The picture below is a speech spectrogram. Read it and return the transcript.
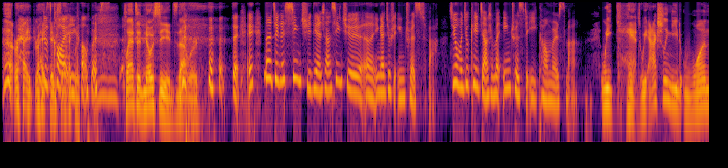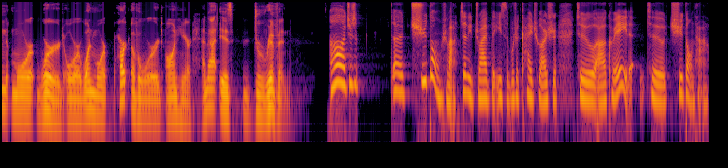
right, right. just call it exactly. e-commerce. Planted no seeds, that word. 对，诶，那这个兴趣电商，兴趣呃，应该就是 interest 吧？所以我们就可以讲什么 interest e-commerce 嘛？ We can't. We actually need one more word or one more part of a word on here, and that is driven. 哦，就是 呃驱动是吧？这里 drive 的意思不是开车，而是 to 啊、create it, to 驱动它。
